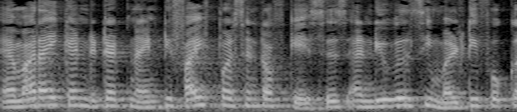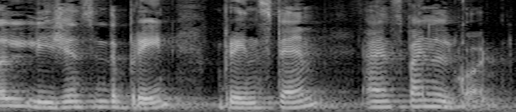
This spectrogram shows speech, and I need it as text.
MRI can detect 95% of cases and you will see multifocal lesions in the brain, brainstem and spinal cord.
